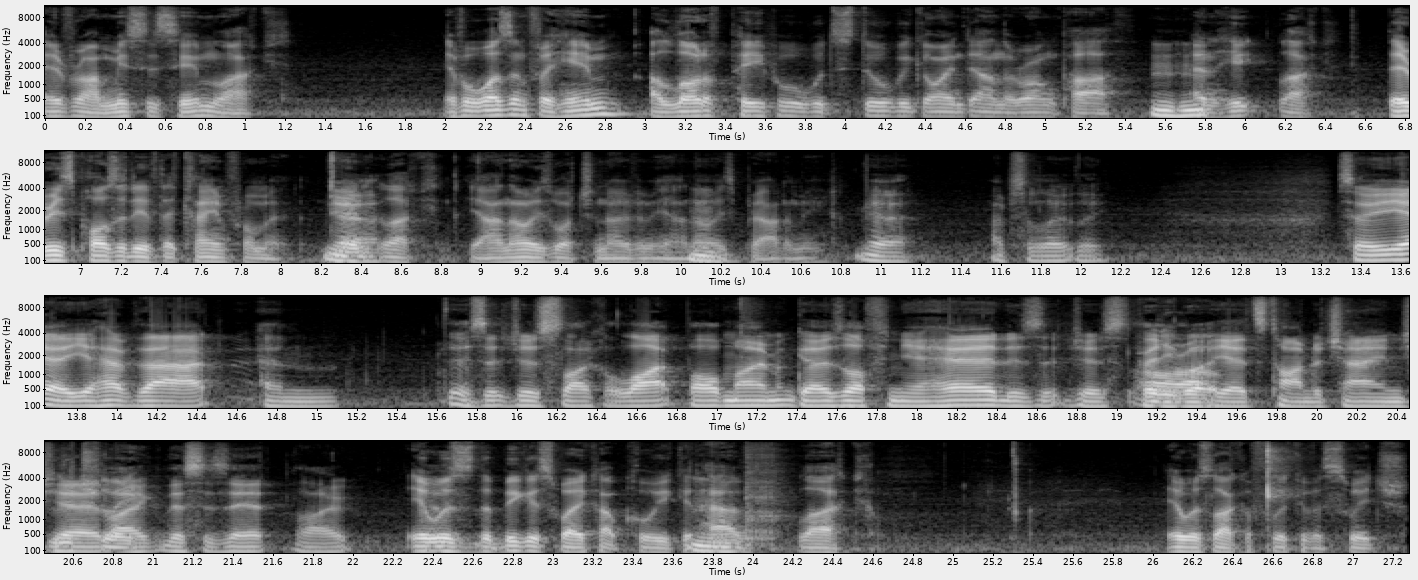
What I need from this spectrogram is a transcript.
everyone misses him like if it wasn't for him a lot of people would still be going down the wrong path and he like there is positive that came from it Yeah. like yeah i know he's watching over me i know he's proud of me yeah, absolutely. So yeah, you have that, and is it just like a light bulb moment goes off in your head? Is it just Pretty right, well. yeah, it's time to change? Yeah, like this is it. Like It was the biggest wake up call you could Mm. have. Like, it was like a flick of a switch.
